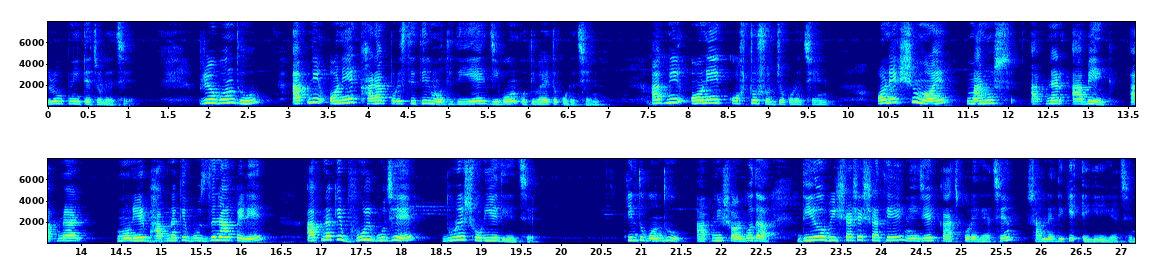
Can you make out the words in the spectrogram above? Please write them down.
রূপ নিতে চলেছে। প্রিয় বন্ধু, আপনি অনেক খারাপ পরিস্থিতির মধ্যে দিয়ে জীবন অতিবাহিত করেছেন। আপনি অনেক কষ্ট সহ্য করেছেন। অনেক সময় মানুষ আপনার আবেগ, আপনার মনের ভাবনাকে বুঝতে না পেরে আপনাকে ভুল বুঝে দূরে সরিয়ে দিয়েছে। কিন্তু বন্ধু, আপনি সর্বদা দৃঢ় বিশ্বাসের সাথে নিজের কাজ করে গেছেন, সামনের দিকে এগিয়ে গেছেন।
